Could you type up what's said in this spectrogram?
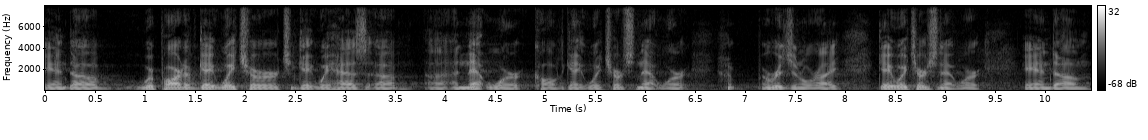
and uh, we're part of Gateway Church, and Gateway has a, a network called Gateway Church Network, original, right? Gateway Church Network, and um,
